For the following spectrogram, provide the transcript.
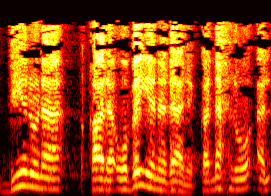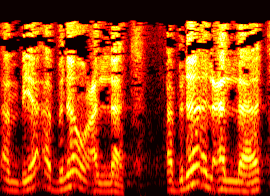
ديننا قال وبين ذلك قال نحن الأنبياء أبناء علات. أبناء العلات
